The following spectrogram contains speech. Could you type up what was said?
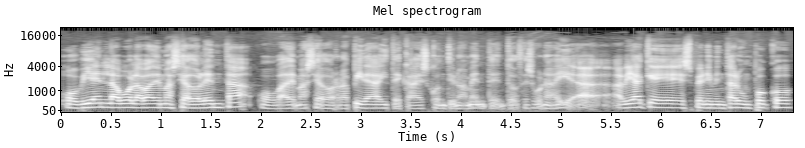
o bien la bola va demasiado lenta o va demasiado rápida y te caes continuamente. Entonces, bueno, ahí ah, había que experimentar un poco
